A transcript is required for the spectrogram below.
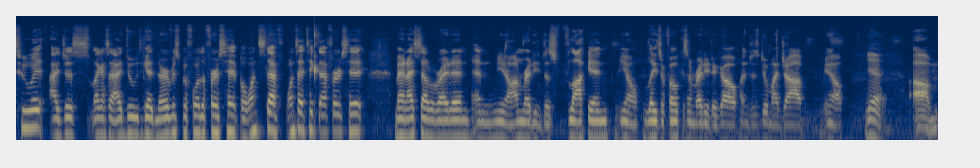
to it. I just like I said, I do get nervous before the first hit, but once that once I take that first hit, man, I settle right in and you know, I'm ready to just lock in, you know, laser focus and ready to go and just do my job, you know. Yeah. Um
